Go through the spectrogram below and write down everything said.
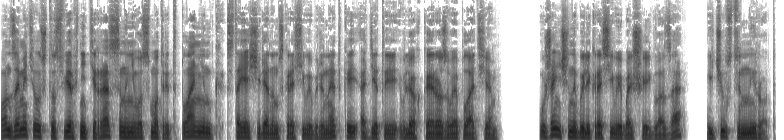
Он заметил, что с верхней террасы на него смотрит Планнинг, стоящий рядом с красивой брюнеткой, одетой в легкое розовое платье. У женщины были красивые большие глаза и чувственный рот.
